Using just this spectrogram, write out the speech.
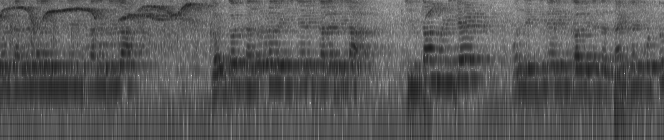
ದೊಡ್ಡ ನಗರಗಳಲ್ಲಿ ಇಂಜಿನಿಯರಿಂಗ್ ಕಾಲೇಜ್ ಇಲ್ಲ. ದೊಡ್ಡ ದೊಡ್ಡ ನಗರಗಳಲ್ಲಿ ಇಂಜಿನಿಯರಿಂಗ್ ಕಾಲೇಜ್ ಇಲ್ಲ. ಚಿಂತಾಮಣಿಗೆ ಒಂದು ಇಂಜಿನಿಯರಿಂಗ್ ಕಾಲೇಜನ್ನು ಸ್ಯಾಂಕ್ಷನ್ ಕೊಟ್ಟು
